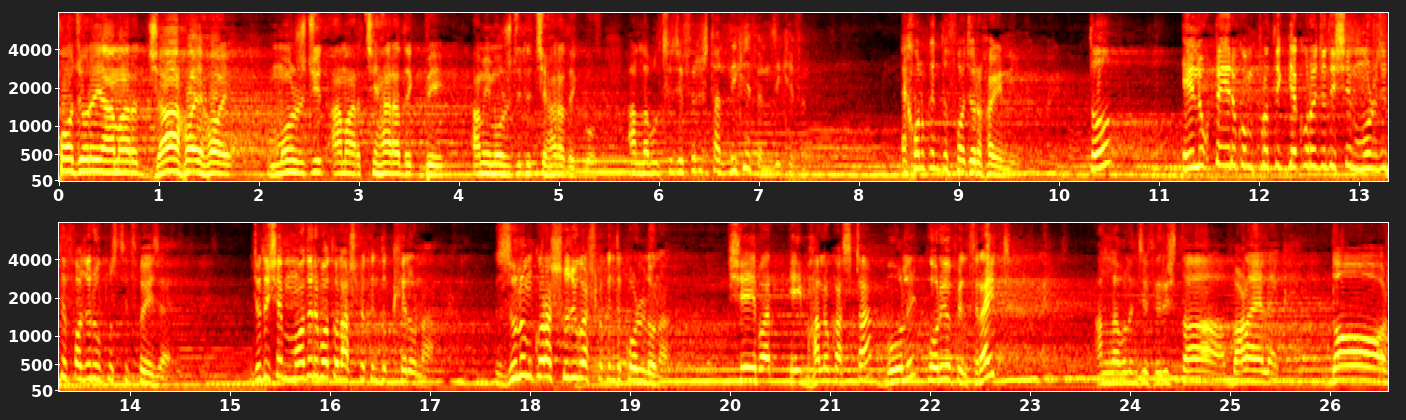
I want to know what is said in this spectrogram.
ফজরে আমার যা হয় হয়, মসজিদ আমার চেহারা দেখবে, আমি মসজিদের চেহারা দেখব। আল্লাহ বলছে যে, ফেরেশতা, লিখে ফেল লিখে ফেল। এখন কিন্তু ফজর হয়নি। তো এই লোকটা এরকম প্রতিজ্ঞা করে যদি সে মসজিদে ফজরে উপস্থিত হয়ে যায়, যদি সে মদের বোতল আসলো কিন্তু খেলো না, জুলুম করার সুযোগ আসলো কিন্তু করল না, সে এবার এই ভালো কাজটা বলে করেও ফেলছে রাইট আল্লাহ বলেন যে ফেরিস্তা বাড়ায় লেখ, দশ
